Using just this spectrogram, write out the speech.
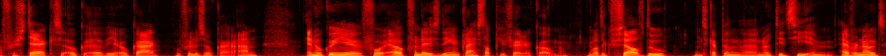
versterken ze ook weer elkaar? Hoe vullen ze elkaar aan? En hoe kun je voor elk van deze dingen een klein stapje verder komen? Wat ik zelf doe, dus ik heb een eh, notitie in Evernote.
